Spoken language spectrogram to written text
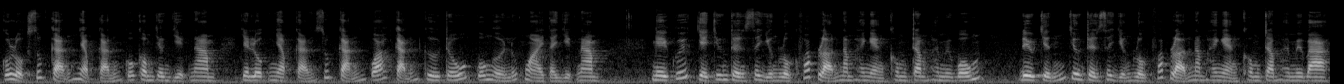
của luật xuất cảnh nhập cảnh của công dân Việt Nam và luật nhập cảnh xuất cảnh quá cảnh cư trú của người nước ngoài tại Việt Nam. Nghị quyết về chương trình xây dựng luật pháp lệnh năm 2024, điều chỉnh chương trình xây dựng luật pháp lệnh năm 2023,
